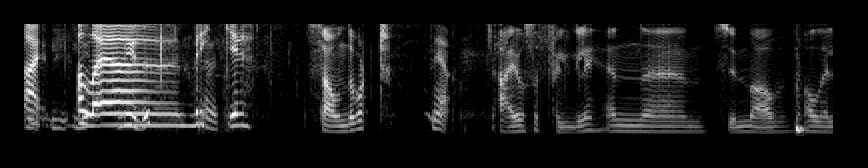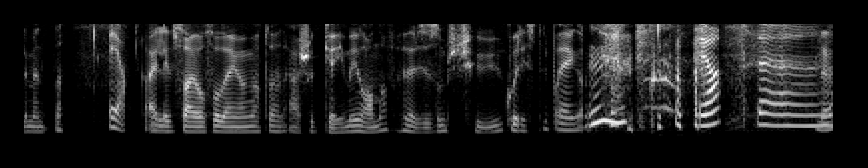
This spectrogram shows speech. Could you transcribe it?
Nei. Alle lydet. Brikker. Soundet vårt Ja. er jo selvfølgelig en uh, sum av alle elementene. Ja. Eiliv sa jo også den gang at det er så gøy med Johanna, for det høres ut som sju korister på en gang. ja det, Ja.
